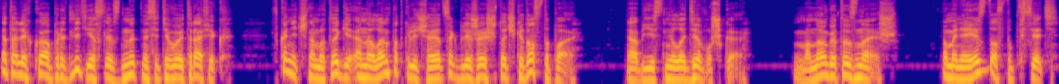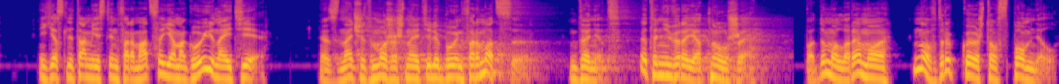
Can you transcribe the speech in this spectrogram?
Это легко определить, если взглянуть на сетевой трафик. В конечном итоге НЛН подключается к ближайшей точке доступа, объяснила девушка. Много ты знаешь. У меня есть доступ в сеть. Если там есть информация, я могу её найти. Значит, можешь найти любую информацию. Да нет, это невероятно уже. Подумал Ремо, но вдруг кое-что вспомнил.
